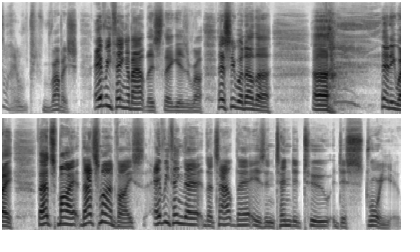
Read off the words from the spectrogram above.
rubbish. Everything about this thing is rubbish. Let's see what other uh, anyway, that's my that's my advice. Everything there that's out there is intended to destroy you.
